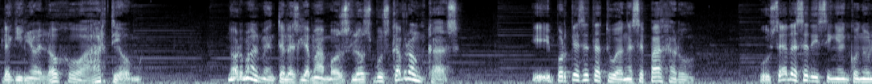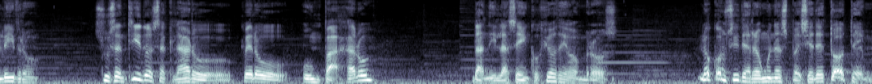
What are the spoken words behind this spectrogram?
Le guiñó el ojo a Artyom. Normalmente les llamamos los buscabroncas. ¿Y por qué se tatúan ese pájaro? Ustedes se distinguen con un libro. Su sentido está claro, pero ¿un pájaro? Danila se encogió de hombros. Lo consideran una especie de tótem.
